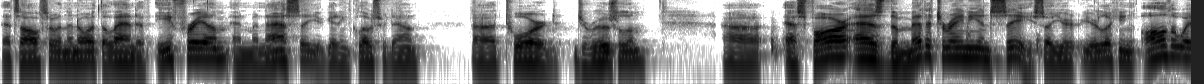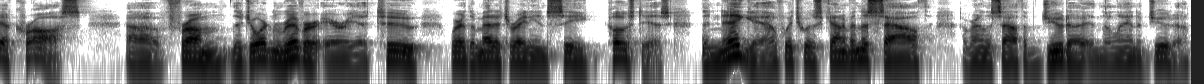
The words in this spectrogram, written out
that's also in the north. The land of Ephraim and Manasseh. You're getting closer down uh, toward Jerusalem. Uh, as far as the Mediterranean Sea, so you're you're looking all the way across uh, from the Jordan River area to where the Mediterranean Sea coast is. The Negev, which was kind of in the south, around the south of Judah in the land of Judah,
